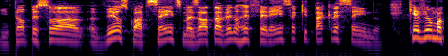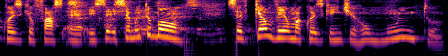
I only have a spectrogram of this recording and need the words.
Então a pessoa vê os 400, mas ela tá vendo referência que tá crescendo. Quer ver uma coisa que eu faço? É, isso, isso é muito bom. Você quer ver uma coisa que a gente errou muito?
